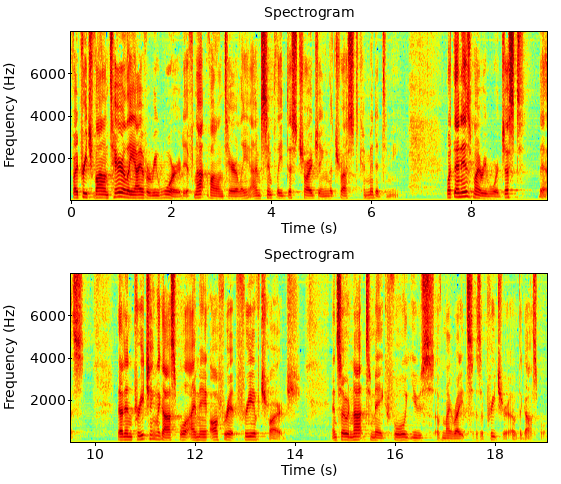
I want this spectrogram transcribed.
If I preach voluntarily, I have a reward. If not voluntarily, I'm simply discharging the trust committed to me. What then is my reward? Just this that in preaching the gospel, I may offer it free of charge, and so not to make full use of my rights as a preacher of the gospel.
